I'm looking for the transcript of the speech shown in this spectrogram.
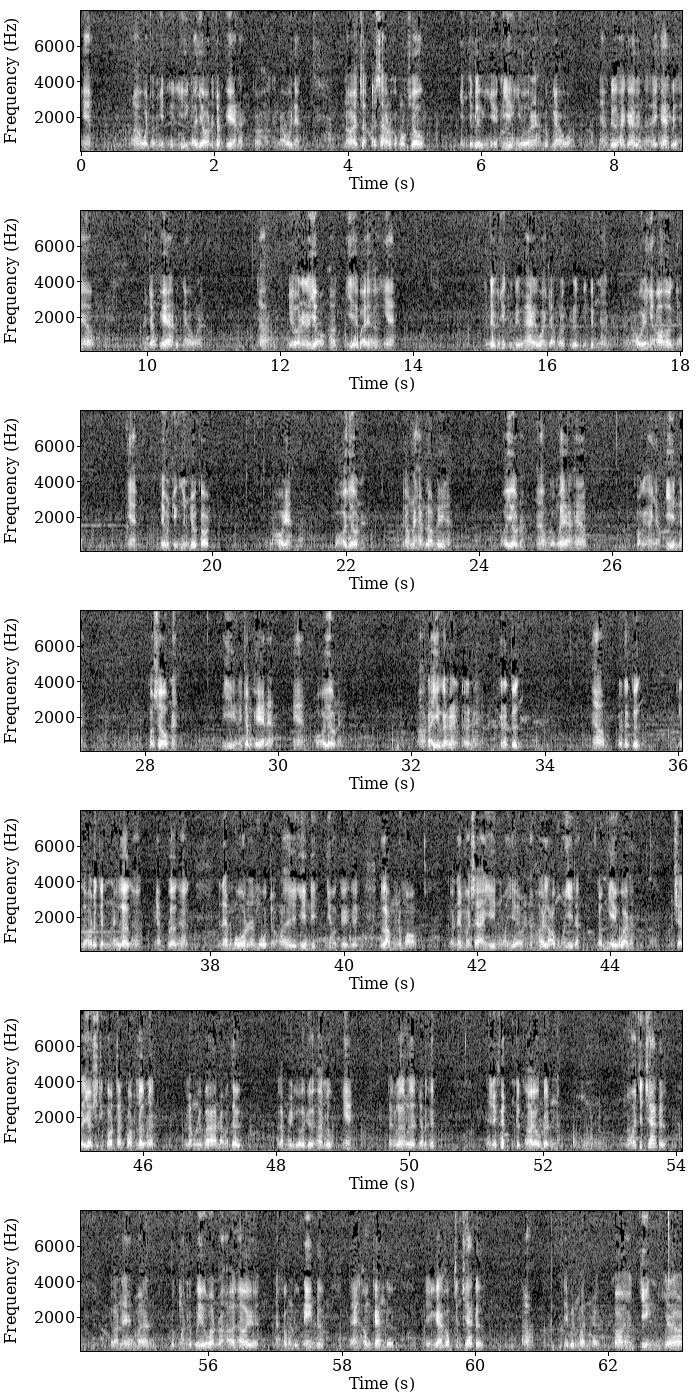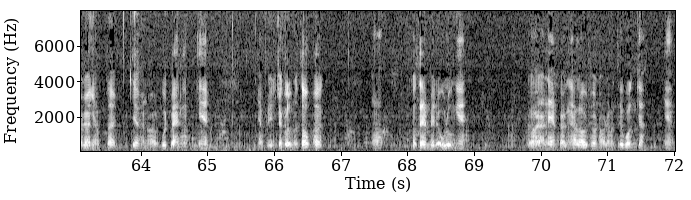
Nha. Đó quan trọng nhìn cái viền lá gió nó trong khe nè còn hà nội nè. Hà nội ở, sau nó không có số. Nhìn chất liệu nhựa cái viền nhựa nè đục ngầu à. Nè đưa hai cái lên này thấy khác liền thấy không? Ở trong khe đục ngầu nè. Đó nhựa này nó giòn hơn dễ bể hơn nha. Cái điều nhất là điều hai là quan trọng là được đường đường kính nè. Hà nội nó nhỏ hơn nhập nha để mình chứng minh cho coi. Hà nội nè bỏ vô nè cái ống này 25 đi nè. Bỏ vô nè thấy không? Cổng le thấy không? Còn cái hàng nhập viên nè. Có số nè. Cái gì ở trong khe nè. Nha bỏ vô nè. Đó, đẩy vô rất là, rất là rất là cứng. Thấy không? Rất là cứng. Cái tỏ đường kính này lớn hơn nhập lớn hơn. Nên mua nên mua chọn lấy viên đi. Nếu mà cái, cái, cái lòng nó mòn. Còn em mà xài viên mà về mà nó hơi lỏng cái gì đó lỏng nhiều quá đó mình sẽ lấy gió silicon tăng cốt lớn lên. 53 54 làm rưỡi được hết luôn nha. Tăng lớn lên cho nó khích thì nó khích được hơi ổn định đó nó mới chính xác được. Cho nên mà lúc mạnh lúc yếu là nó hở hơi rồi, nó không được nén được đạn không căng được, thì ra không chính xác được. Đó, thì bên mình có chuyên gió gió nhập thôi, chứ hà nội quýt bán lắm nha. Nhập thì chất lượng nó tốt hơn. Đó, có tem đầy đủ luôn nha. Rồi anh em cần alo số nội để mình tư vấn cho, nha.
